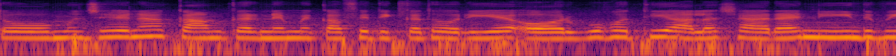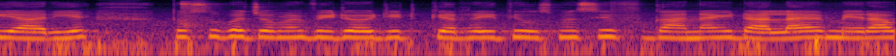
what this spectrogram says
तो मुझे ना काम करने में काफ़ी दिक्कत हो रही है और बहुत ही आलस आ रहा है, नींद भी आ रही है। तो सुबह जो मैं वीडियो एडिट कर रही थी, उसमें सिर्फ़ गाना ही डाला है। मेरा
